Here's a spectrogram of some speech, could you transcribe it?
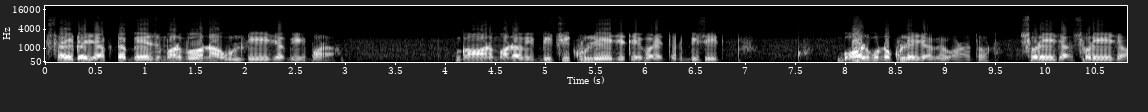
সাইড হয়ে যা, একটা বেজ মারবো না, উল্টিয়ে যাবি পড়া গাঁড় মারাবি, বিচি খুলে যেতে পারে তোর বিচির বলগুলো খুলে যাবে বড় তোর। সরিয়ে যা সরিয়ে যা।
